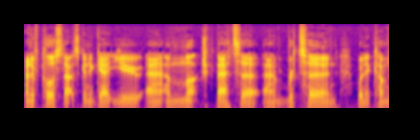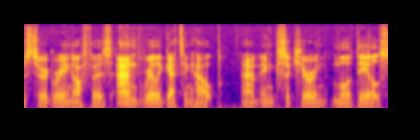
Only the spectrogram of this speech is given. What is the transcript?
And of course, that's going to get you a, a much better um, return when it comes to agreeing offers and really getting help um, in securing more deals.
